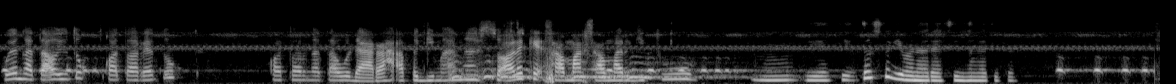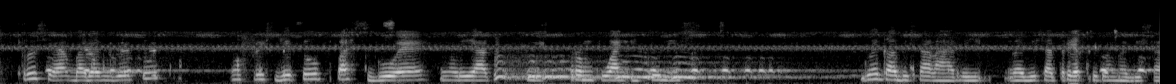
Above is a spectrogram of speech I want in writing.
Gue nggak tahu itu tuh kotornya tuh kotor nggak tahu darah apa gimana. Soalnya kayak samar-samar gitu. Hmm, iya sih. Terus tuh gimana reaksinya lihat itu terus ya badan gue tuh nge-freeze gitu pas gue ngeliat si perempuan itu nih gue gak bisa lari gak bisa teriak juga gak bisa.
